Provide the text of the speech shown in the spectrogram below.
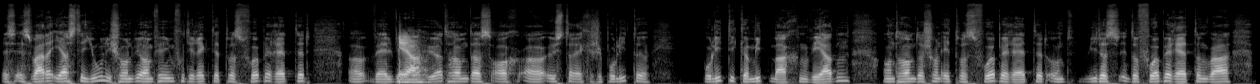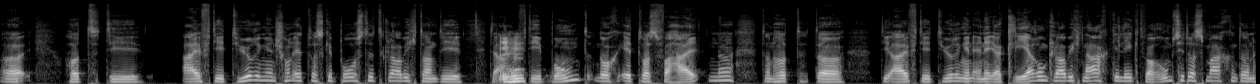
Es, es, war der 1. Juni schon. Wir haben für Info direkt etwas vorbereitet, äh, weil wir ja. gehört haben, dass auch äh, österreichische Politiker, Politiker mitmachen werden und haben da schon etwas vorbereitet. Und wie das in der Vorbereitung war, äh, hat die AfD Thüringen schon etwas gepostet, glaube ich, dann die, der mhm. AfD-Bund noch etwas verhaltener, dann hat der, die AfD Thüringen eine Erklärung, glaube ich, nachgelegt, warum sie das machen, dann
